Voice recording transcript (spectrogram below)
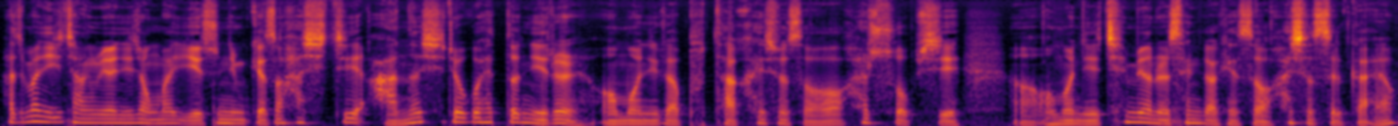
하지만 이 장면이 정말 예수님께서 하시지 않으시려고 했던 일을 어머니가 부탁하셔서 할 수 없이 어, 어머니의 체면을 생각해서 하셨을까요?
